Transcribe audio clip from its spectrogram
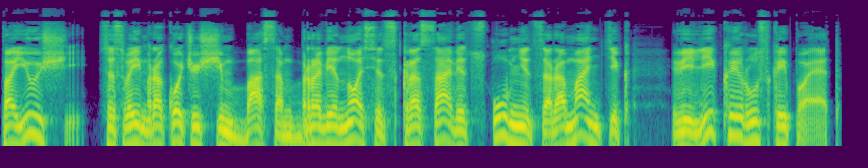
поющий, со своим ракочущим басом, бровеносец, красавец, умница, романтик, великий русский поэт.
